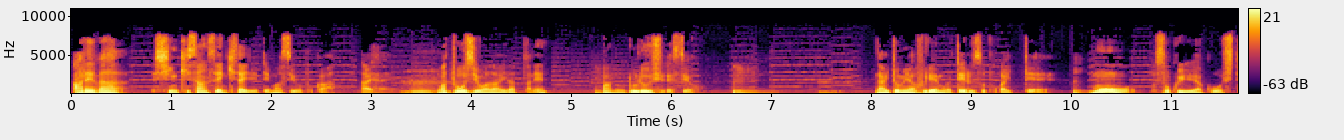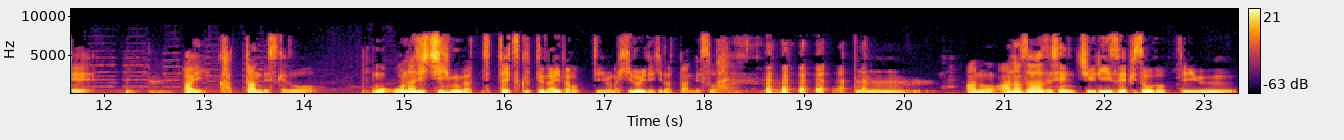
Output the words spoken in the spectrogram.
あれが新規参戦機体で出ますよとか、はいはい。うんまあ当時話題だったね、あの、ルルーシュですよ。うん。ナイトメアフレームが出るぞとか言って、うんもう即予約をして、はい、買ったんですけど、もう同じチームが絶対作ってないだろっていうようなひどい出来だったんですわ。うん。あの、アナザーズ・センチュリーズ・エピソードっていう、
